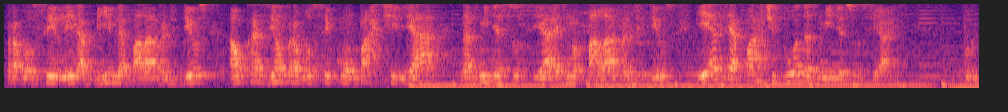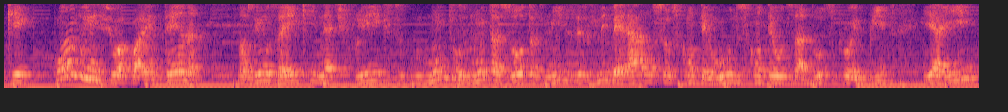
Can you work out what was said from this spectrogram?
para você ler a Bíblia, a palavra de Deus, há ocasião para você compartilhar nas mídias sociais uma palavra de Deus. E essa é a parte boa das mídias sociais. Porque quando iniciou a quarentena, nós vimos aí que Netflix, muito, muitas outras mídias, eles liberaram seus conteúdos, conteúdos adultos proibidos, e aí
